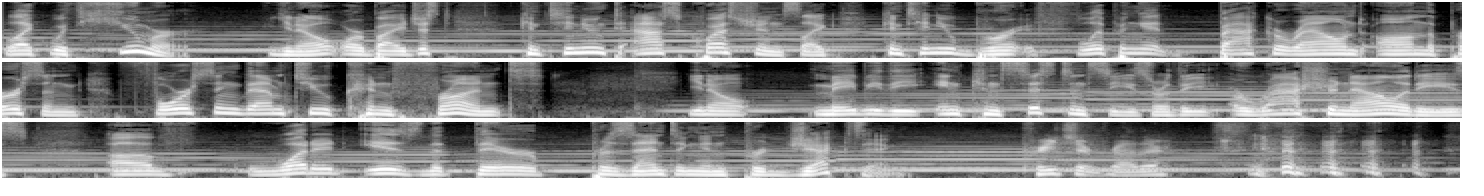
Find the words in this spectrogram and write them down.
like with humor, you know, or by just continuing to ask questions, like continue br- flipping it back around on the person, forcing them to confront, you know, maybe the inconsistencies or the irrationalities of what it is that they're presenting and projecting. Preach it, brother.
